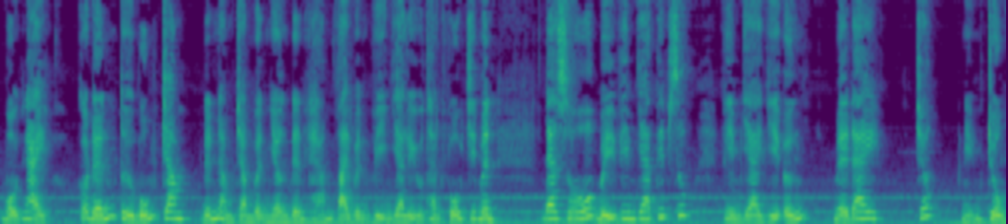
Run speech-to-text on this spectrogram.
Mỗi ngày có đến từ 400 đến 500 bệnh nhân đến khám tại bệnh viện Da Liễu thành phố Hồ Chí Minh. Đa số bị viêm da tiếp xúc, viêm da dị ứng, mề đay, chốc, nhiễm trùng,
